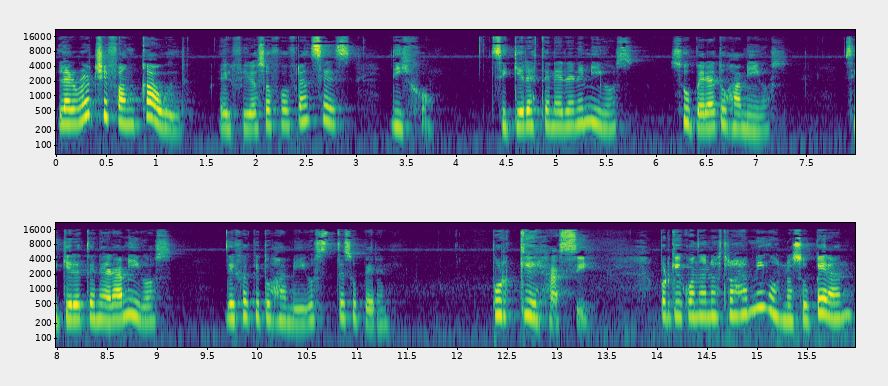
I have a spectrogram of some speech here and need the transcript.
La Roche Fancaud, el filósofo francés, dijo: Si quieres tener enemigos, supera a tus amigos. Si quieres tener amigos, deja que tus amigos te superen. ¿Por qué es así? porque cuando nuestros amigos nos superan,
